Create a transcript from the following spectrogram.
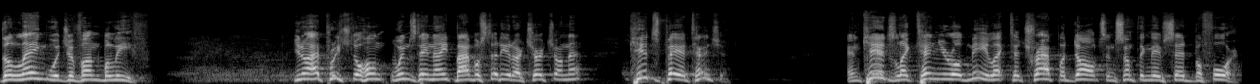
the language of unbelief. You know, I preached a whole Wednesday night Bible study at our church on that. Kids pay attention. And kids, like 10 year old me, like to trap adults in something they've said before.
